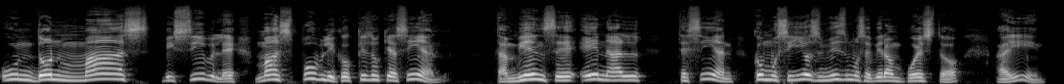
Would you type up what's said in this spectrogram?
un don más visible, más público, ¿qué es lo que hacían? También se enaltecían, como si ellos mismos se hubieran puesto ahí.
